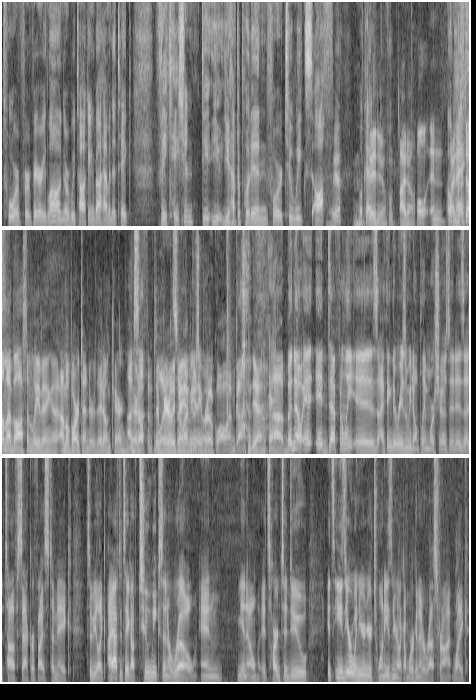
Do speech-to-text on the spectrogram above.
tour for very long, are we talking about having to take vacation? Do you, you, you have to put in for two weeks off? yeah. Okay. They do. I don't. Well, and I Okay. just tell my boss I'm leaving. Uh, I'm a bartender. They don't care. I'm They're not- self-employed, They're barely so paying I'm me just anyway. broke while I'm gone. Yeah. Okay. Uh, but no, it, it definitely is. I think the reason we don't play more shows, it is a tough sacrifice to make. To be like, I have to take off two weeks in a row, and you know, it's hard to do. It's easier when you're in your 20s and you're like, I'm working at a restaurant. Like,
